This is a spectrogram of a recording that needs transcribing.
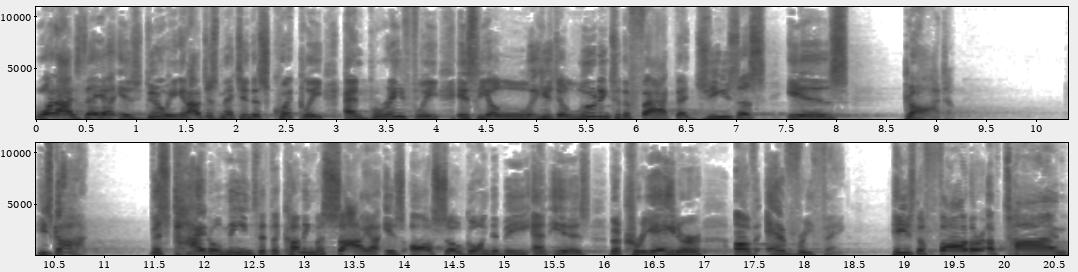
what Isaiah is doing, and I'll just mention this quickly and briefly, is he, he's alluding to the fact that Jesus is God. He's God. This title means that the coming Messiah is also going to be and is the creator of everything. He's the father of time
